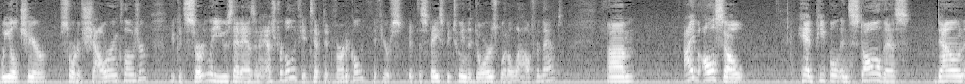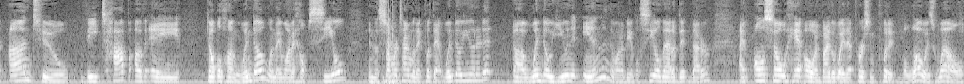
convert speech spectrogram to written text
wheelchair sort of shower enclosure. You could certainly use that as an astragal if you tipped it vertical, if, you're, if the space between the doors would allow for that. Um, I've also had people install this down onto the top of a double hung window when they want to help seal in the summertime when they put that window unit it, uh, window unit in. They want to be able to seal that a bit better. I've also had, oh, and by the way, that person put it below as well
